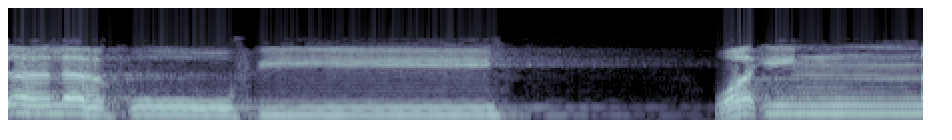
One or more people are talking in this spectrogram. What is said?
اختلفوا فيه. وإن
